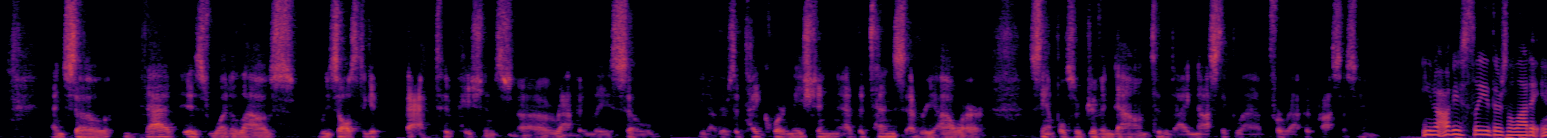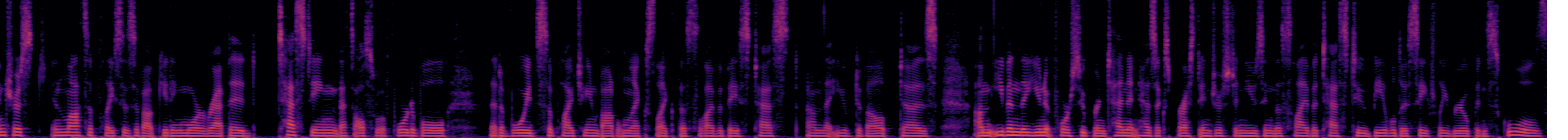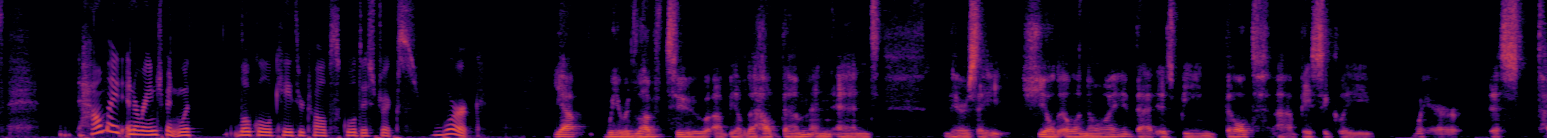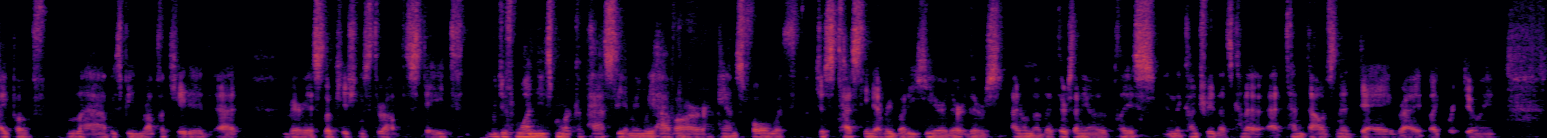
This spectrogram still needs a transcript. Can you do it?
And so that is what allows results to get back to patients uh, rapidly. So, you know, there's a tight coordination at the tents every hour. Samples are driven down to the diagnostic lab for rapid processing. You know, obviously, there's a lot of interest in lots of places about getting more rapid testing that's also affordable, that avoids supply chain bottlenecks like the saliva based test um, that you've developed does. Um, even the Unit 4 superintendent has expressed interest in using the saliva test to be able to safely reopen schools. How might an arrangement with local K through 12 school districts work? Yeah, we would love to uh, be able to help them and and there's a Shield Illinois that is being built, uh, basically where this type of lab is being replicated at various locations throughout the state. We just one needs more capacity. I mean, we have our hands full with just testing everybody here. There, there's I don't know that there's any other place in the country that's kind of at ten thousand a day, right? Like we're doing.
